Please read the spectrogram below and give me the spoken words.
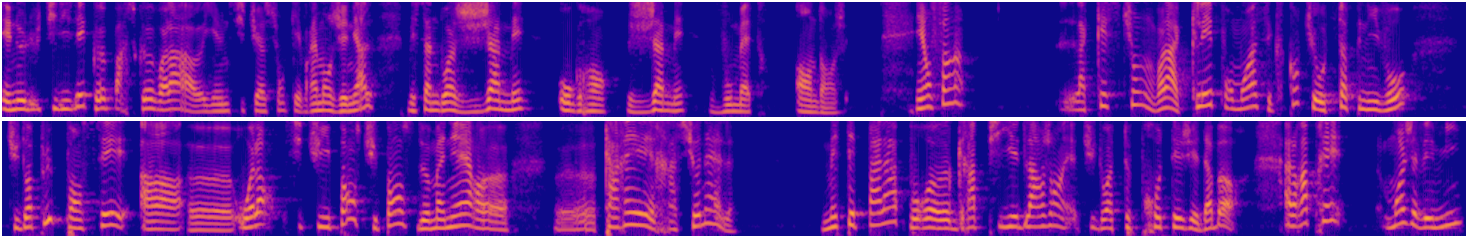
et ne l'utilisez que parce que voilà, il y a une situation qui est vraiment géniale, mais ça ne doit jamais, au grand jamais, vous mettre en danger. Et enfin, la question, voilà, clé pour moi, c'est que quand tu es au top niveau, tu dois plus penser à, euh, ou alors si tu y penses, tu penses de manière euh, euh, carrée, rationnelle. Mais t'es pas là pour euh, grappiller de l'argent. Tu dois te protéger d'abord. Alors après, moi j'avais mis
